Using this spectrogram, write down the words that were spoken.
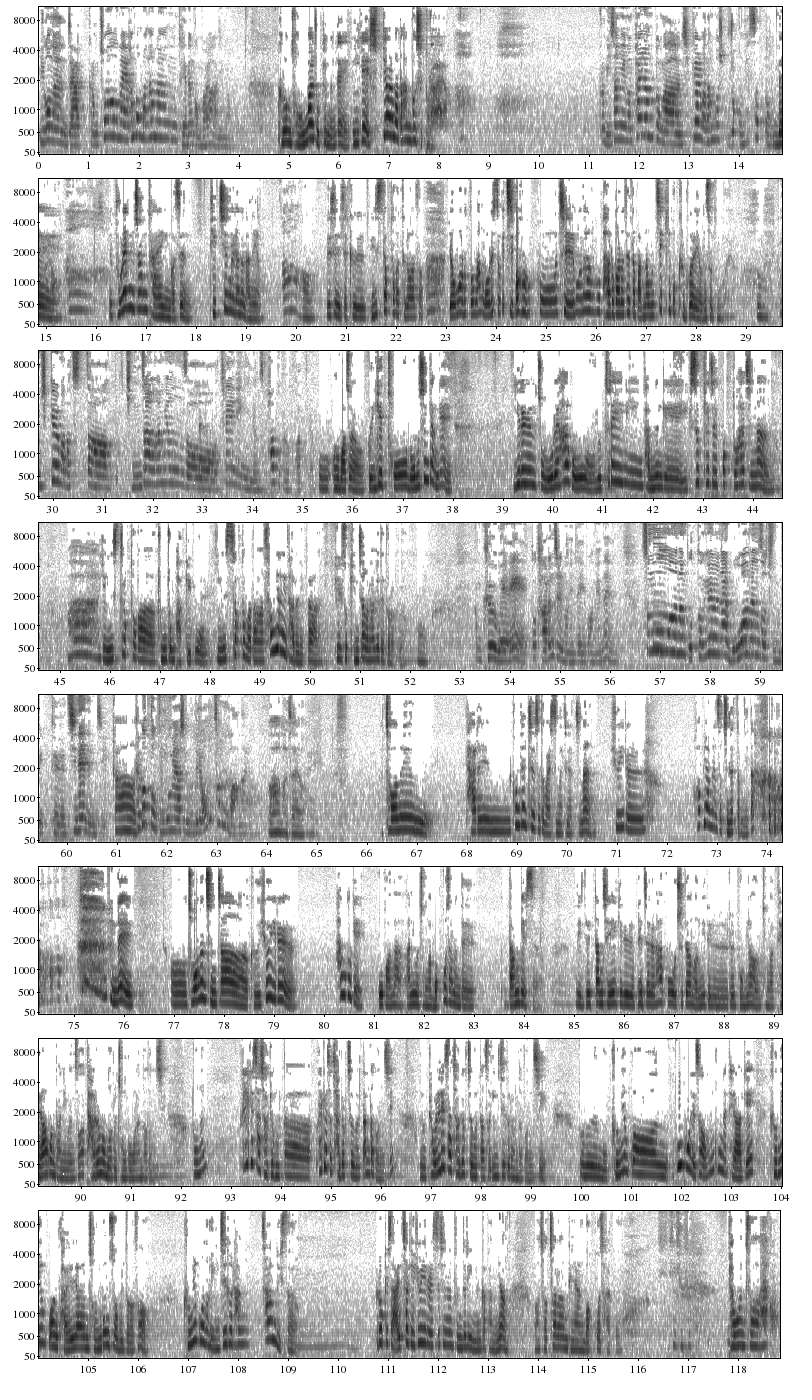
이거는 이제 그럼 처음에 한 번만 하면 되는 건가요? 아니면 뭐? 그럼 정말 좋겠는데 이게 10개월마다 한 번씩 돌아와요. 그럼 이사님은 8년 동안 10개월마다 한 번씩 무조건 했었던 네. 거예요? 근데 불행 중 다행인 것은 디칭 훈련은 안 해요. 아, 어, 대신 이제 그 인스트럭터가 들어와서 영어로 또 막 머릿속에 집어넣고 질문하고 바로바로 대답 안 나오면 찍히고 그거의 연속인 거예요. 음. 그럼 10개월마다 진짜 긴장하면서 트레이닝 연습하고 그럴 것 같아요. 어, 어, 맞아요. 그 이게 더 너무 신기한 게 일을 좀 오래 하고 요 트레이닝 받는 게 익숙해질 법도 하지만 아, 이게 인스트럭터가 종종 바뀌고 이 인스트럭터마다 성향이 다르니까 계속 긴장을 하게 되더라고요. 어. 그럼 그 외에 또 다른 질문인데 이번에는 승무원은 보통 휴일 날 뭐 하면서 준비 그 지내는지 아, 그것도 궁금해하시는 분들이 엄청 많아요. 아, 맞아요. 네. 저는 다른 콘텐츠에서도 말씀을 드렸지만 휴일을 허비하면서 지냈답니다. 근데 어, 저는 진짜 그 휴일을 한국에 오거나 아니면 정말 먹고 자는데 낭비했어요. 일단 제 얘기를 배제를 하고 주변 언니들을 보면 정말 대학원 다니면서 다른 언어를 전공을 한다든지 또는 회계사 자격을 따 회계사 자격증을 딴다든지 변리사 자격증을 따서 이직을 한다든지 또는 뭐 금융권 홍콩에서 홍콩 내 대학에 금융권 관련 전공 수업을 들어서 금융권으로 이직을 한 사람도 있어요. 그렇게 해서 알차게 휴일을 쓰시는 분들이 있는가 반면 어, 저처럼 그냥 먹고 자고 병원 투어하고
